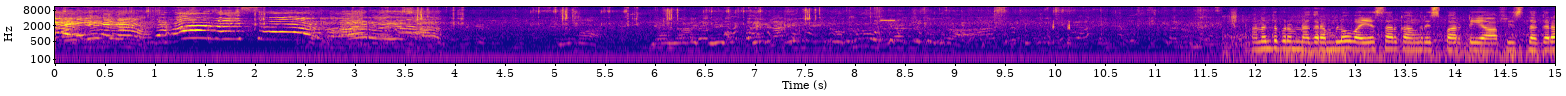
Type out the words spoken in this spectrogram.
జై జగన్ జోహార్ వైఎస్ఆర్ జోహార్ వైఎస్ఆర్ అనంతపురం నగరంలో వైఎస్ఆర్ కాంగ్రెస్ పార్టీ ఆఫీస్ దగ్గర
